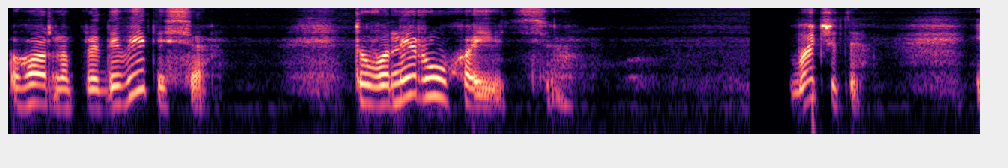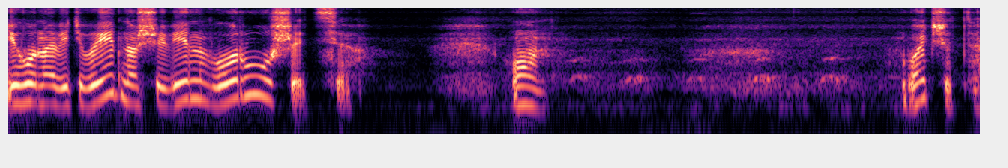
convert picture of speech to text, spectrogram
гарно придивитися, то вони рухаються. Бачите? Його навіть видно, що він ворушиться. Он. Бачите?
